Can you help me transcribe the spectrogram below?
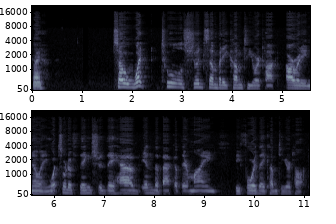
right? So, what tools should somebody come to your talk already knowing? What sort of things should they have in the back of their mind before they come to your talk?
